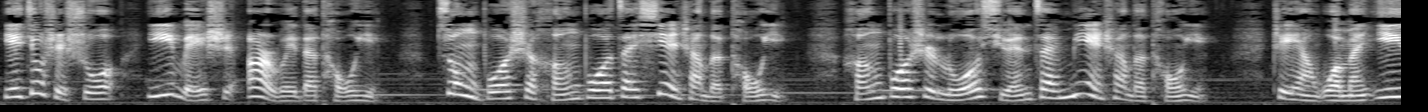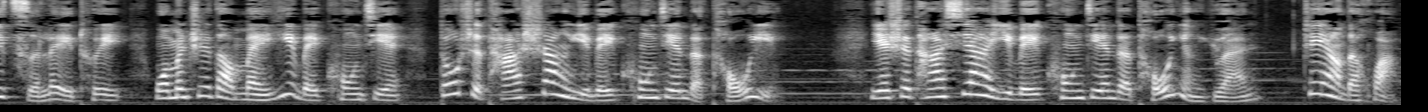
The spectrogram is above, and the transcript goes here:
也就是说，一维是二维的投影，纵波是横波在线上的投影。横波是螺旋在面上的投影，这样我们依此类推，我们知道每一维空间都是它上一维空间的投影，也是它下一维空间的投影源。这样的话，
